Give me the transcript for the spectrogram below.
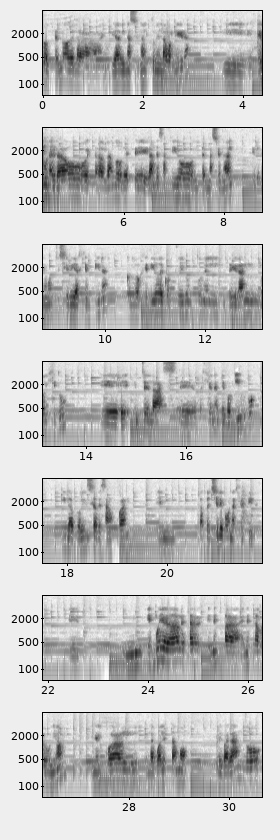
trabajando al terno de la entidad binacional Túnel Agua Negra y es un agrado estar hablando de este gran desafío internacional que tenemos entre Chile y Argentina con el objetivo de construir un túnel de gran longitud eh, entre las eh, regiones de Coquimbo y la provincia de San Juan, en, tanto en Chile como en Argentina. Eh, es muy agradable estar en esta, en esta reunión en, el cual, en la cual estamos preparando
